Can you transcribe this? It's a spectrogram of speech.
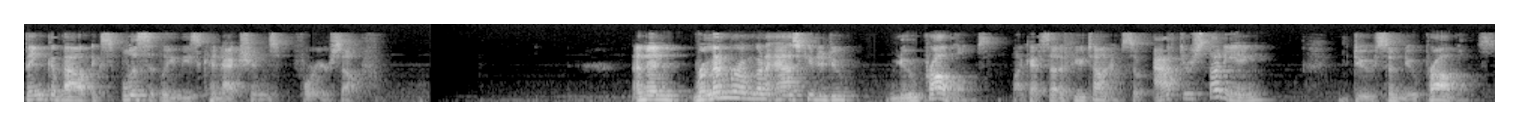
think about explicitly these connections for yourself. And then remember, I'm going to ask you to do new problems, like I've said a few times. So after studying, do some new problems.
